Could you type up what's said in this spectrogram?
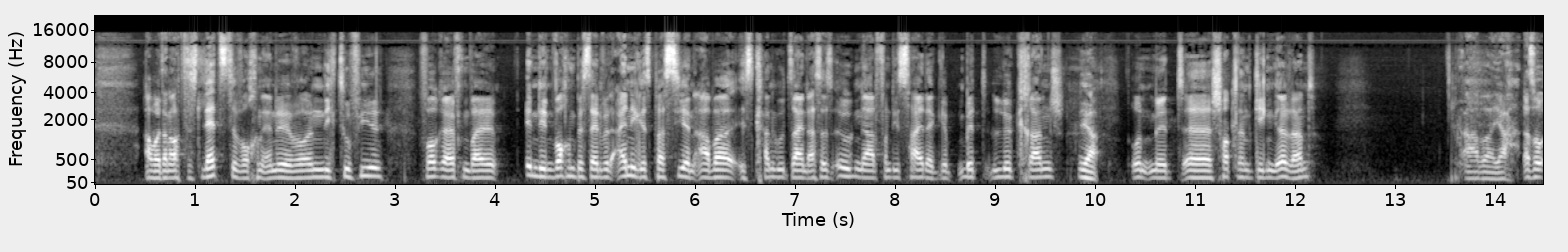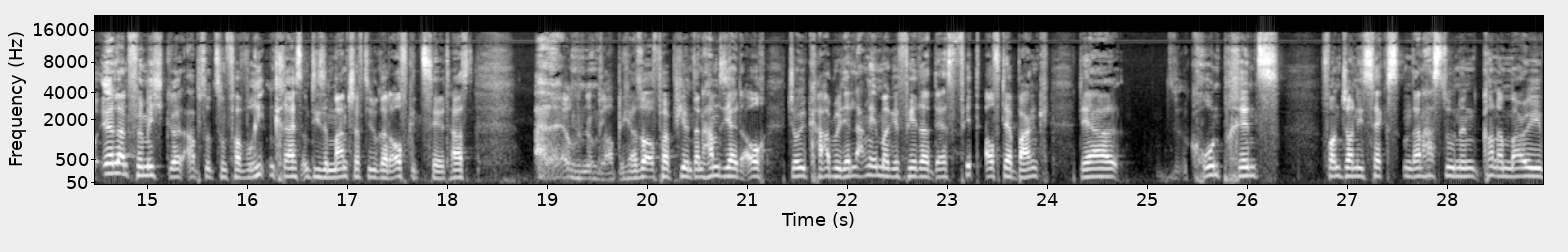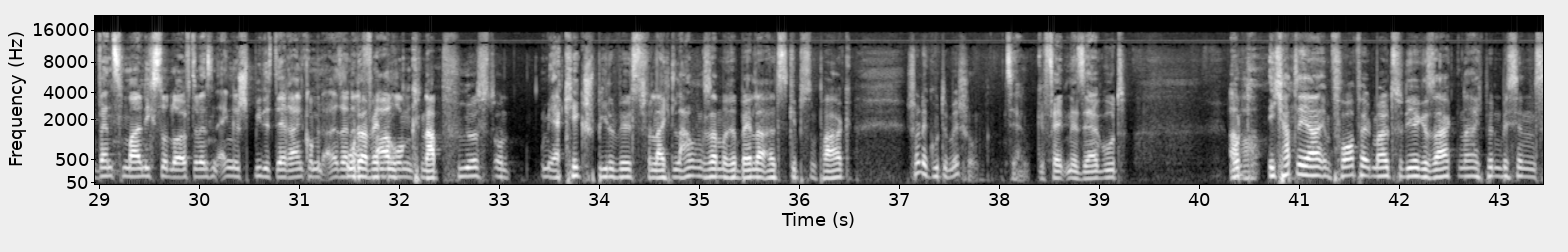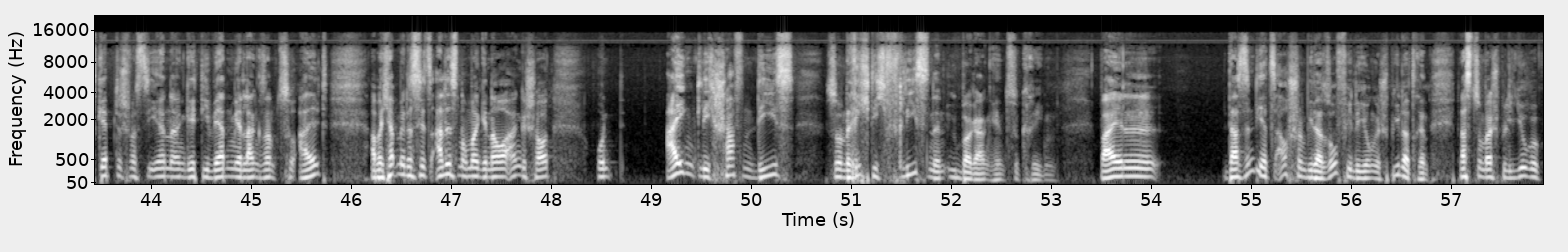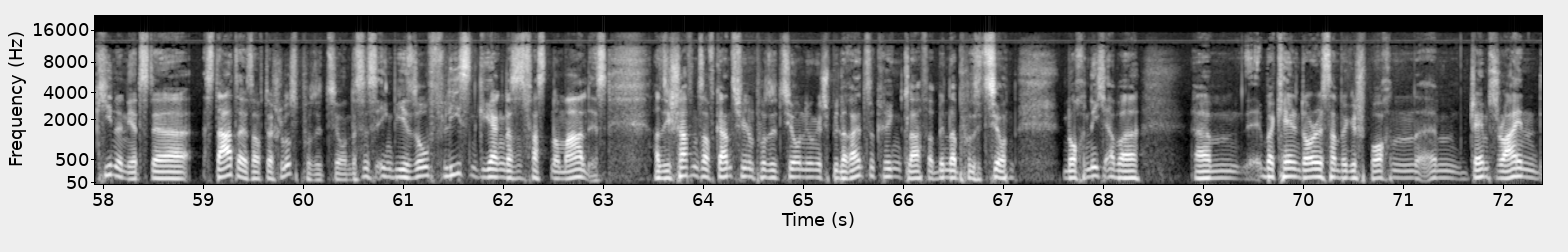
aber dann auch das letzte Wochenende, wir wollen nicht zu viel vorgreifen, weil in den Wochen bis dahin wird einiges passieren, aber es kann gut sein, dass es irgendeine Art von Decider gibt mit Le Crunch ja. und mit äh, Schottland gegen Irland. Aber ja, also Irland für mich gehört absolut zum Favoritenkreis und diese Mannschaft, die du gerade aufgezählt hast, also, unglaublich. Also auf Papier. Und dann haben sie halt auch Joey Carberry, der lange immer gefehlt hat, der ist fit auf der Bank, der Kronprinz von Johnny Sexton. Dann hast du einen Conor Murray, wenn es mal nicht so läuft, wenn es ein enges Spiel ist, der reinkommt mit all seiner Oder Erfahrung. Oder wenn du knapp führst und mehr Kickspiel willst, vielleicht langsamere Bälle als Gibson Park. Schon eine gute Mischung. Sehr, gefällt mir sehr gut. Aber und ich hatte ja im Vorfeld mal zu dir gesagt, na, ich bin ein bisschen skeptisch, was die Iren angeht. Die werden mir langsam zu alt. Aber ich habe mir das jetzt alles nochmal genauer angeschaut. Und eigentlich schaffen dies, so einen richtig fließenden Übergang hinzukriegen. Weil da sind jetzt auch schon wieder so viele junge Spieler drin, dass zum Beispiel Hugo Keenan jetzt der Starter ist auf der Schlussposition. Das ist irgendwie so fließend gegangen, dass es fast normal ist. Also sie schaffen es auf ganz vielen Positionen, junge Spieler reinzukriegen. Klar, Verbinderposition noch nicht, aber ähm, über Kalen Doris haben wir gesprochen. Ähm, James Ryan,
